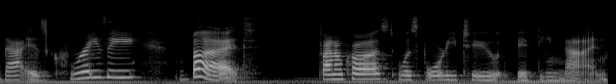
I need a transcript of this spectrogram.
That is crazy, but final cost was $42.59.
